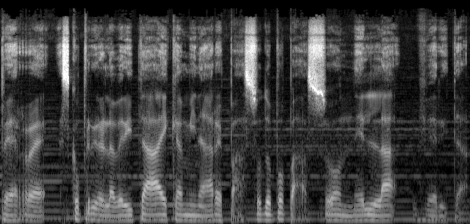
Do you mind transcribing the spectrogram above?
per scoprire la verità e camminare passo dopo passo nella verità.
